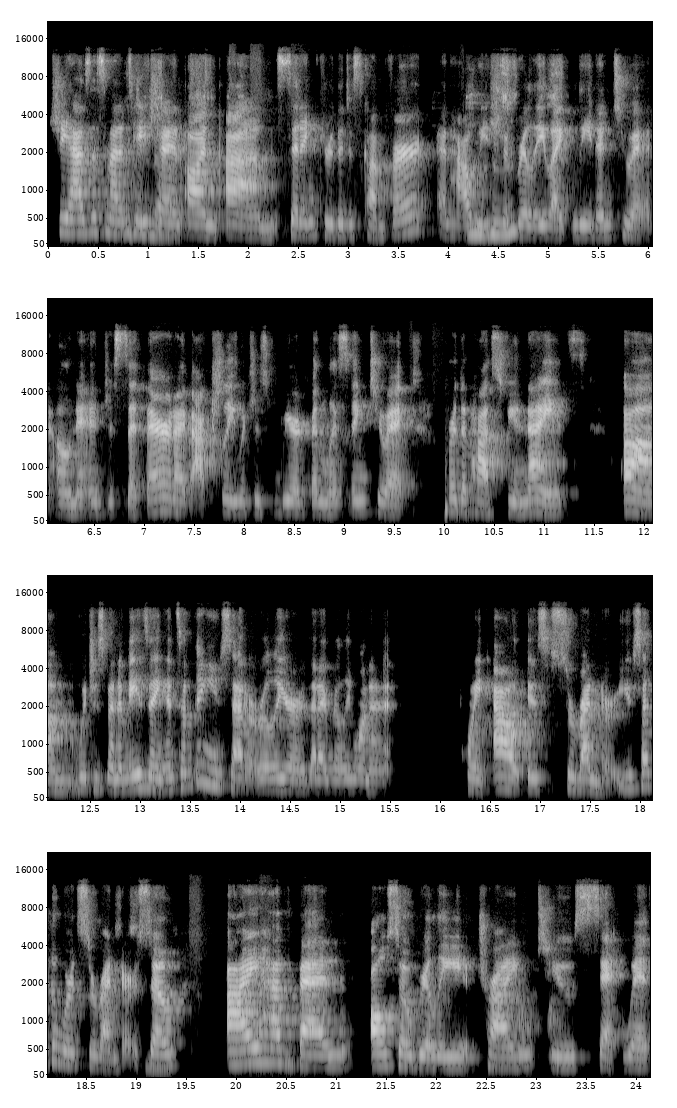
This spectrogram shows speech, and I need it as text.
She has this meditation on um, sitting through the discomfort and how mm-hmm. we should mm-hmm. really like lead into it and own it and just sit there. And I've actually, which is weird, been listening to it for the past few nights, um, which has been amazing. And something you said earlier that I really want to point out is surrender. You said the word surrender. So mm-hmm. I have been also really trying to sit with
